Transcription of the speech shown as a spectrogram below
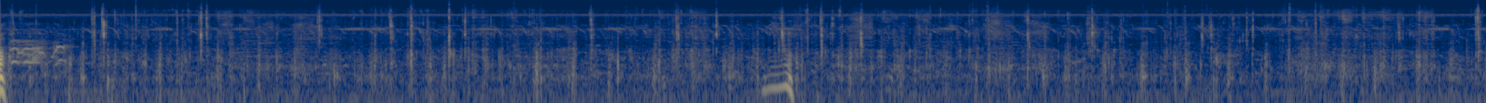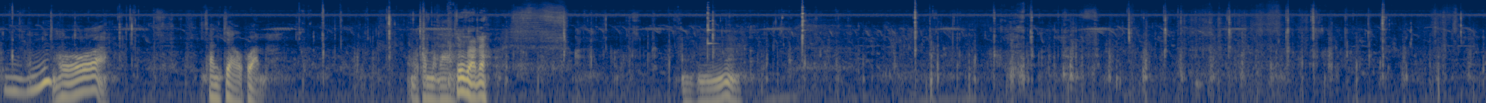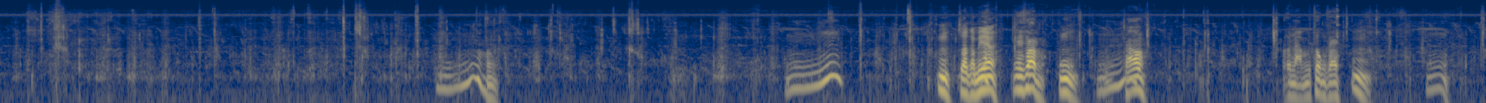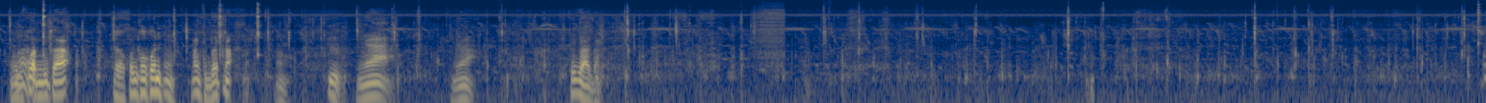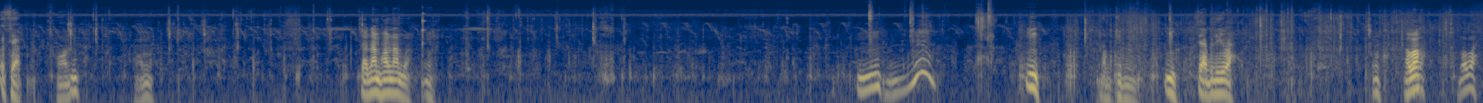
โอ้ ชันแก้วพวกบ่ธรรมดาสุดยอดเลย อืมส่วนกับเมียนี่ซ่อนอืมเช้าเอาน้ำไปส่งใส่อืมอืมมันควบมีตัวเนาะเดี๋ยวคนคนคนอืมมันจะเบิดเนาะอืมอืมเนี่ยเนี่ยสุดยอดเลยก็แซ่บหอมหอม จะน้ำห้ามน้ำบ่อืมอืมน้ำกินอืมแซ่บไปรีป่ะเอาปะบ่ป่ะ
